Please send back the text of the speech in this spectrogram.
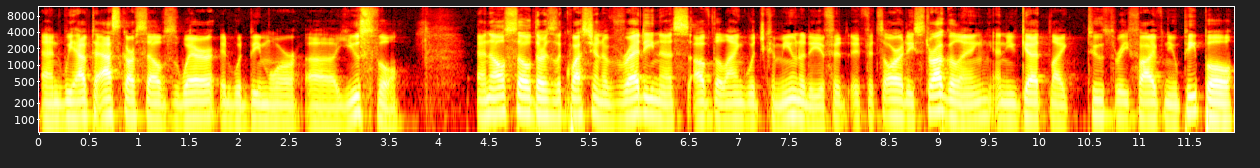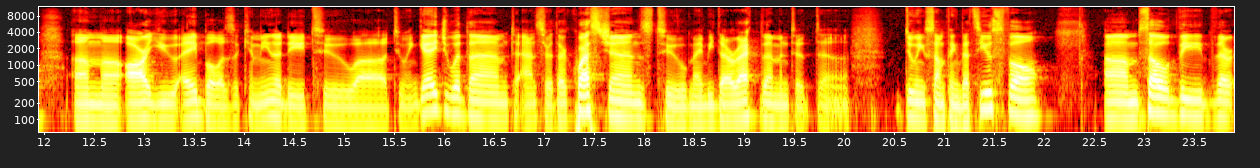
and we have to ask ourselves where it would be more uh, useful and also there's the question of readiness of the language community. If, it, if it's already struggling and you get like two, three, five new people, um, uh, are you able as a community to, uh, to engage with them, to answer their questions, to maybe direct them into doing something that's useful? Um, so the there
